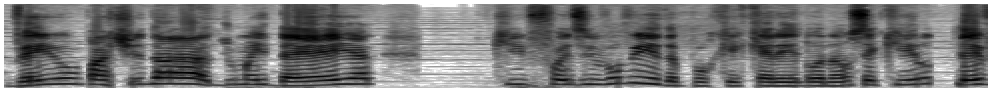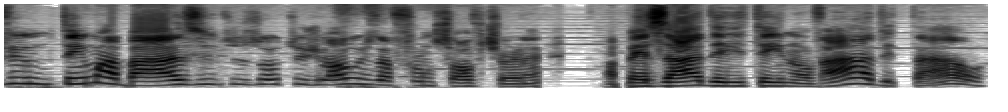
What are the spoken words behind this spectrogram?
veio a partir da, de uma ideia que foi desenvolvida, porque querendo ou não, Sekiro teve, tem uma base dos outros jogos da From Software, né? Apesar dele ter inovado e tal,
